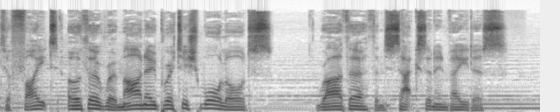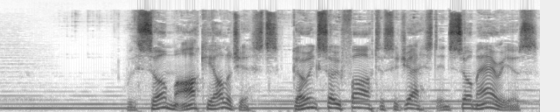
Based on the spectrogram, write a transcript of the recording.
to fight other Romano British warlords rather than Saxon invaders. With some archaeologists going so far to suggest in some areas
